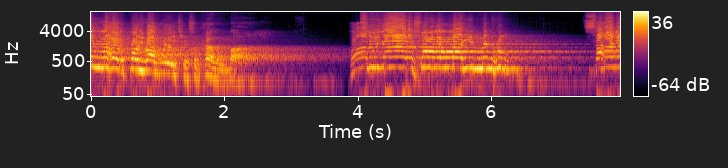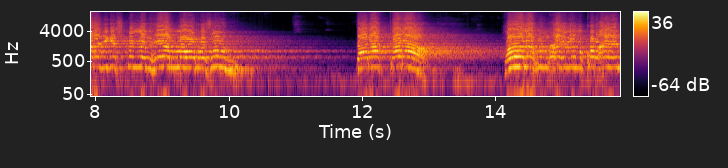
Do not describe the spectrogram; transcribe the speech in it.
আল্লাহর পরিবার রয়েছে সুবহানাল্লাহ قالوا يا رسول الله منهم সাহাবারা জিজ্ঞেস করলেন হে আল্লাহর রাসূল তারা কারা قال هم أهل القرآن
